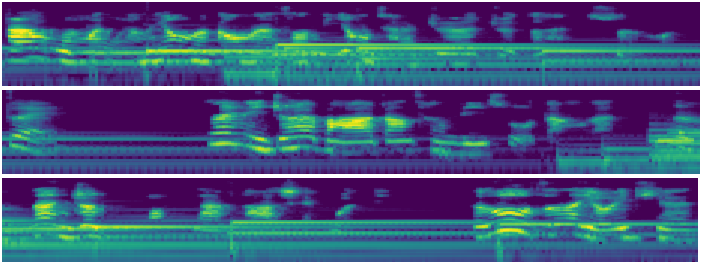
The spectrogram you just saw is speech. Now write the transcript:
当我们常用的功能的时候，你用起来就会觉得很顺嘛，对，所以你就会把它当成理所当然，嗯，那你就难发现问题。可是如果真的有一天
